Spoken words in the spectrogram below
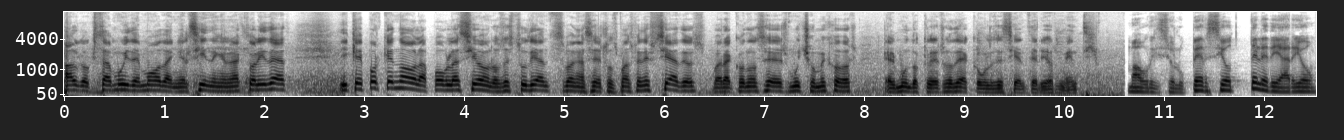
algo que está muy de moda en el cine en la actualidad y que, ¿por qué no?, la población, los estudiantes van a ser los más beneficiados para conocer mucho mejor el mundo que les rodea, como les decía anteriormente. Mauricio Lupercio, Telediario.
